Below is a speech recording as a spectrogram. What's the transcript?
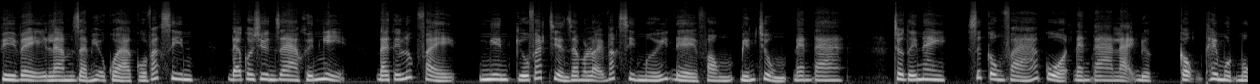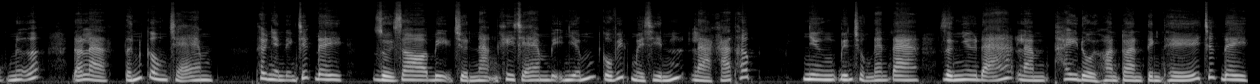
Vì vậy, làm giảm hiệu quả của vaccine – đã có chuyên gia khuyến nghị đã tới lúc phải nghiên cứu phát triển ra một loại vaccine mới để phòng biến chủng Delta. Cho tới nay, sức công phá của Delta lại được cộng thêm một mục nữa, đó là tấn công trẻ em. Theo nhận định trước đây, rủi ro bị chuyển nặng khi trẻ em bị nhiễm COVID-19 là khá thấp. Nhưng biến chủng Delta dường như đã làm thay đổi hoàn toàn tình thế trước đây.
